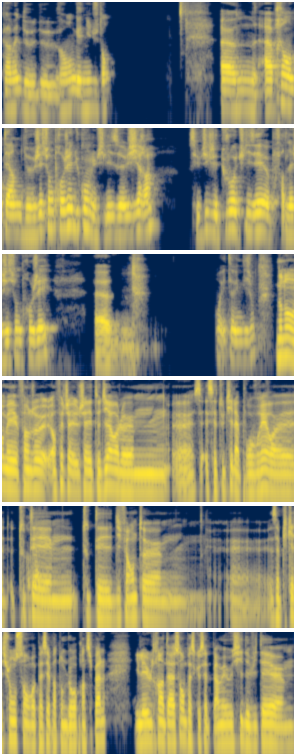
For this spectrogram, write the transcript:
permettent de, de, vraiment gagner du temps. Euh, après, en termes de gestion de projet, du coup, on utilise euh, Jira. C'est l'outil que j'ai toujours utilisé euh, pour faire de la gestion de projet. Ouais, t'as une question? Non, non, mais enfin, en fait, j'allais te dire le euh, cet outil-là pour ouvrir euh, toutes tes toutes tes différentes euh, euh, applications sans repasser par ton bureau principal. Il est ultra intéressant parce que ça te permet aussi d'éviter euh,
